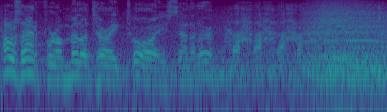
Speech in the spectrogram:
How's that for a military toy, Senator?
